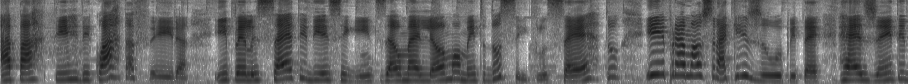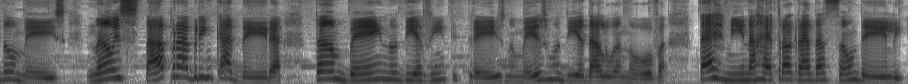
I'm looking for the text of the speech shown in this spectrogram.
a partir de quarta-feira e pelos sete dias seguintes é o melhor momento do ciclo, certo? E para mostrar que Júpiter, regente do mês, não está para brincadeira, também no dia 23, no mesmo dia da lua nova, termina a retrogradação dele,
